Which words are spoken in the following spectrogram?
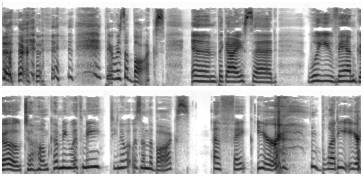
there was a box and the guy said, Will you Van Gogh to homecoming with me? Do you know what was in the box? A fake ear, bloody ear.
